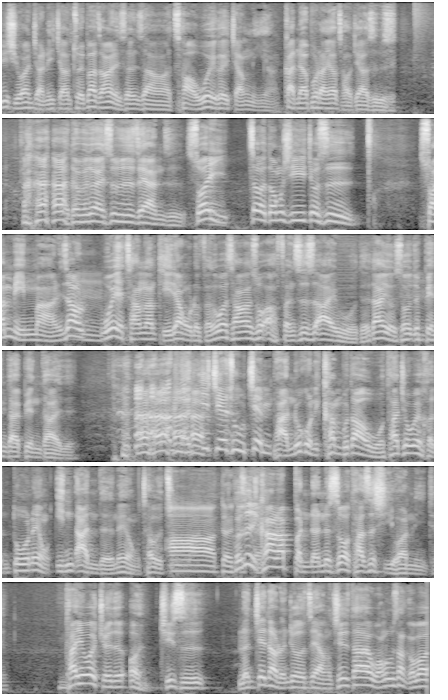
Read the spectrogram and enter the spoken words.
你喜欢讲你讲，嘴巴长在你身上啊，吵，我也可以讲你啊，干掉不然要吵架是不是？啊 对不对？是不是这样子？所以这个东西就是酸民嘛，你知道，我也常常体谅我的粉丝，我常常说啊，粉丝是爱我的，但有时候就变态变态的。人 一接触键盘，如果你看不到我，他就会很多那种阴暗的那种才会出来。啊，对。可是你看到他本人的时候，他是喜欢你的，他又会觉得哦，其实人见到人就是这样。其实他在网络上搞不好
